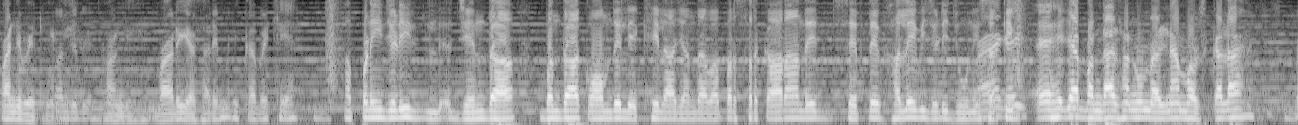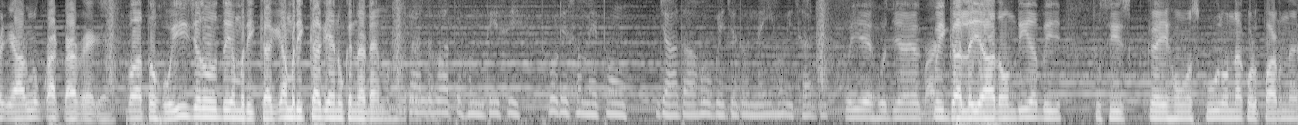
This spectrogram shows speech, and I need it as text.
ਪੰਜ ਬੇਟੀਆਂ। ਪੰਜ ਬੇਟੇ ਹਾਂਜੀ ਬਾਹਰ ਹੀ ਆ ਸਾਰੇ ਅਮਰੀਕਾ ਬੈਠੇ ਆ। ਆਪਣੀ ਜਿਹੜੀ ਲ- ਜਿੰਦ ਆ ਬੰਦਾ ਕੌਮ ਦੇ ਲੇਖੇ ਲਾ ਜਾਂਦਾ ਵਾ ਪਰ ਸਰਕਾਰਾਂ ਦੇ ਸਿਰ ਤੇ ਹਲੇ ਵੀ ਜਿਹੜੀ ਜੂ ਨਹੀਂ ਮੈਂ ਸਰਕੀ ਕਿਹਾ ਇਹੋ ਜਿਹਾ ਬੰਦਾ ਸਾਨੂੰ ਮਿਲਣਾ ਮੁਸ਼ਕਲ ਆ। ਪੰਜਾਬ ਨੂੰ ਘਾਟਾ ਪੈ ਗਿਆ। ਬਾਤ ਹੋਈ ਜਦੋਂ ਦੇ ਅਮਰੀਕਾ ਗਿਆ? ਅਮਰੀਕਾ ਗਿਆ ਨੂੰ ਕਿੰਨਾ ਟਾਈਮ ਹੋਇਆ ਗੱਲਬਾਤ ਹੁੰਦੀ ਸੀ ਥੋੜੇ ਸਮੇਂ ਤੋਂ ਜ਼ਿਆਦਾ ਹੋ ਗਏ ਜਦੋਂ ਨਹੀਂ ਹੋਈ ਸਾਡੀ। ਕੋਈ ਇਹੋ ਜਿਹਾ ਕੋਈ ਗੱਲ ਯਾਦ ਆਉਂਦੀ ਆ ਵੀ ਤੁਸੀਂ ਗਏ ਹੋ ਸਕੂਲ ਉਹਨਾਂ ਕੋਲ ਪੜਨ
